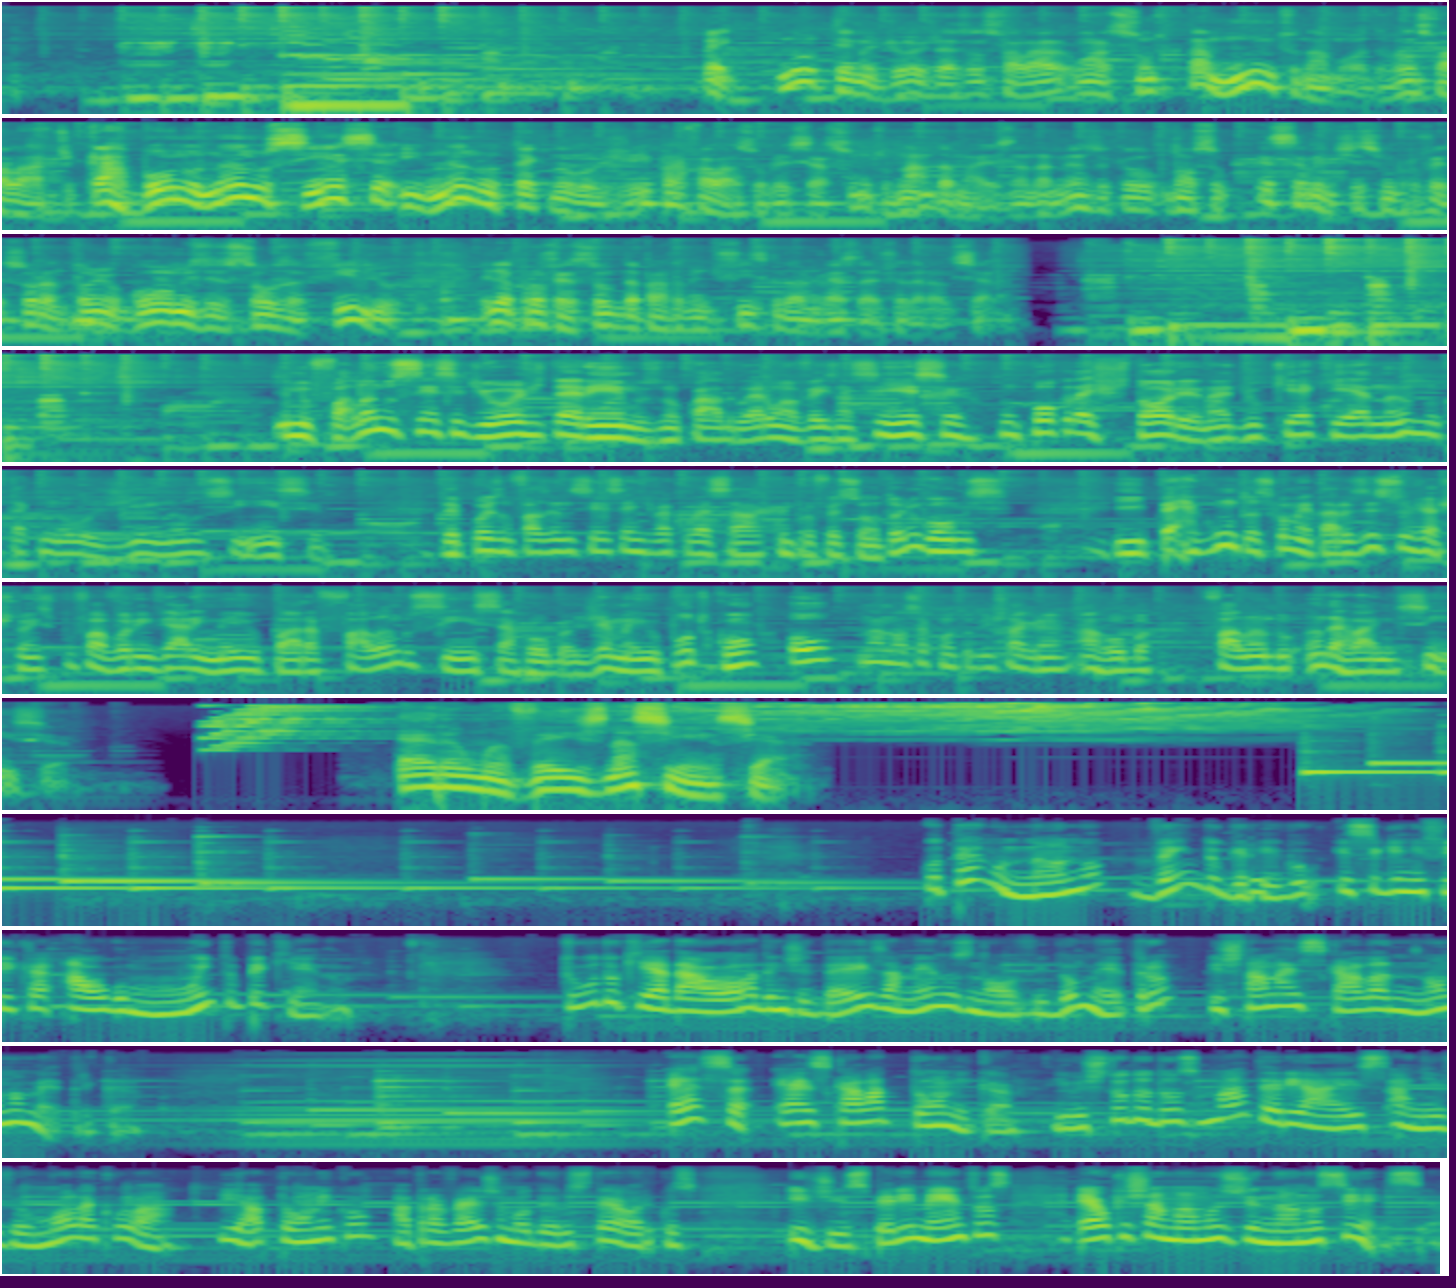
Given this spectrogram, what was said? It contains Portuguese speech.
Bem, no tema de hoje nós vamos falar um assunto que está muito na moda. Vamos falar de carbono, nanociência e nanotecnologia. E para falar sobre esse assunto, nada mais, nada menos do que o nosso excelentíssimo professor Antônio Gomes de Souza Filho. Ele é professor do Departamento de Física da Universidade Federal do Ceará. E no Falando Ciência de hoje teremos no quadro Era uma vez na Ciência um pouco da história, né, de o que é que é nanotecnologia e nanociência. Depois, no Fazendo Ciência, a gente vai conversar com o professor Antônio Gomes. E perguntas, comentários e sugestões, por favor, enviar e-mail para falandociência.gmail.com ou na nossa conta do Instagram, arroba falando ciência. Era uma vez na ciência. O termo nano vem do grego e significa algo muito pequeno. Tudo que é da ordem de 10 a menos 9 do metro está na escala nonométrica. Essa é a escala atômica e o estudo dos materiais a nível molecular e atômico, através de modelos teóricos e de experimentos, é o que chamamos de nanociência.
